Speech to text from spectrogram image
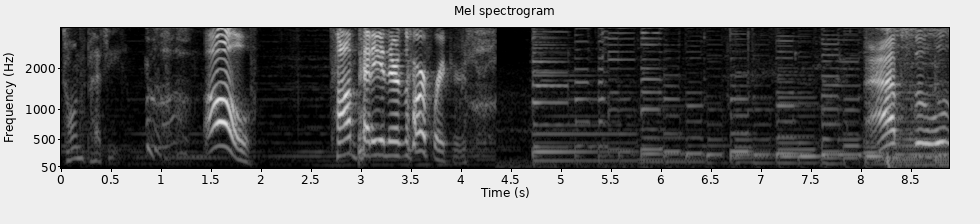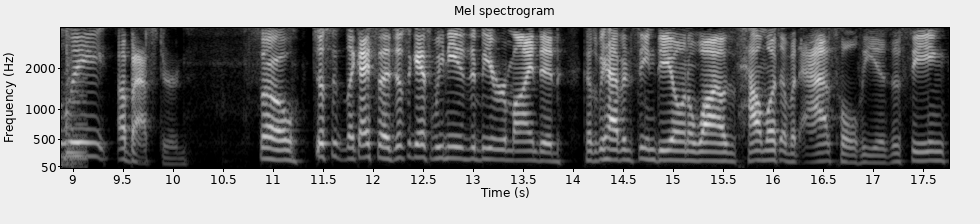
Tonpetty. Oh! Tom Petty and there's the Heartbreakers. Absolutely a bastard. So, just like I said, just in case we needed to be reminded, because we haven't seen Dio in a while, just how much of an asshole he is. Is seeing,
